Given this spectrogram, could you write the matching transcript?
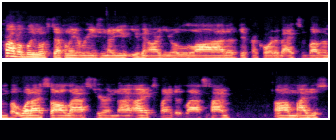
probably most definitely a reach. You know, you, you can argue a lot of different quarterbacks above him, but what I saw last year, and I, I explained it last time, um, I just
